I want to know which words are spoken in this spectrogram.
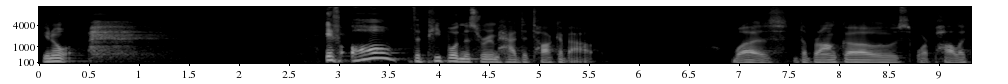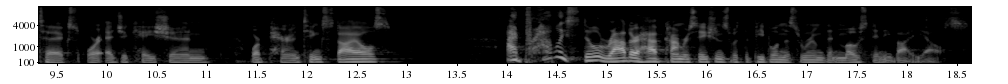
You know, if all the people in this room had to talk about was the Broncos or politics or education or parenting styles, I'd probably still rather have conversations with the people in this room than most anybody else.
